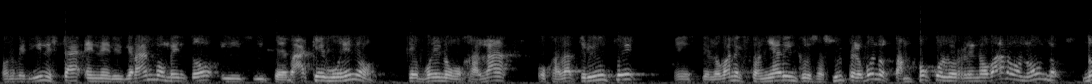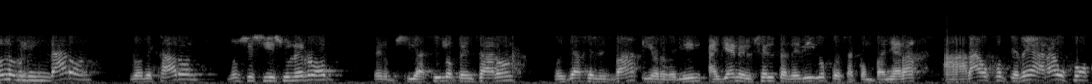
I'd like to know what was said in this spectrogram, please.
Orbelín está en el gran momento y si se va, qué bueno, qué bueno, ojalá, ojalá triunfe, este, lo van a extrañar en Cruz Azul, pero bueno, tampoco lo renovaron, ¿no? No, no lo blindaron, lo dejaron, no sé si es un error, pero si así lo pensaron, pues ya se les va y Orbelín allá en el Celta de Vigo pues acompañará a Araujo, que vea Araujo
